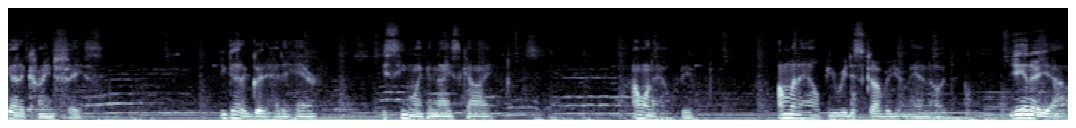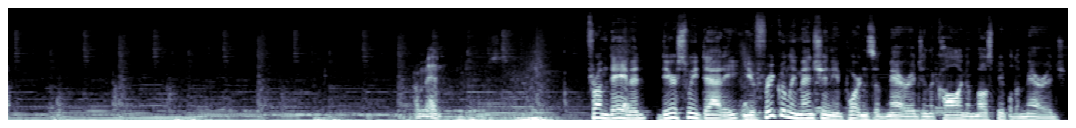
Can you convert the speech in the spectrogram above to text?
got a kind face. You got a good head of hair. You seem like a nice guy. I want to help you. I'm gonna help you rediscover your manhood. You in or you out? I'm in. From David, Dear Sweet Daddy, you frequently mention the importance of marriage and the calling of most people to marriage.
